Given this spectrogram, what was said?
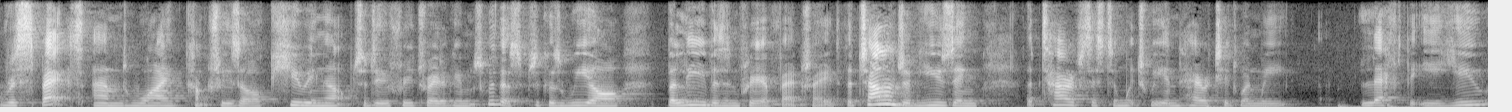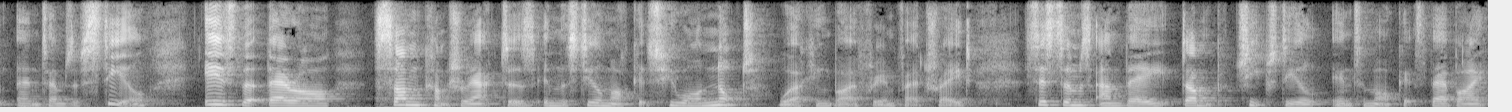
respect and why countries are queuing up to do free trade agreements with us because we are believers in free and fair trade. The challenge of using the tariff system which we inherited when we left the EU in terms of steel is that there are some country actors in the steel markets who are not working by a free and fair trade systems and they dump cheap steel into markets, thereby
